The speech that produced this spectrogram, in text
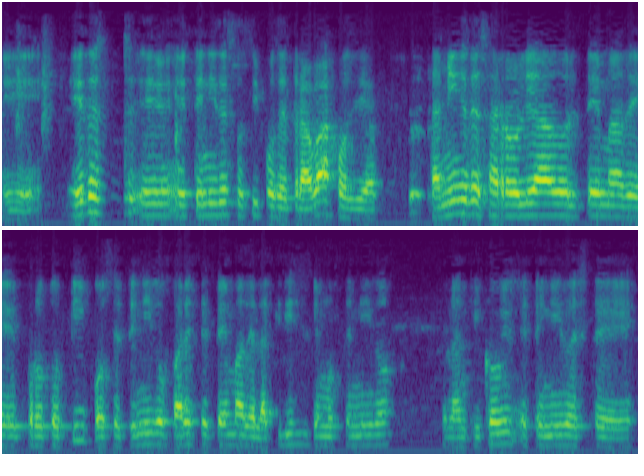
Eh, he, tenido esos tipos de trabajos ya. También he desarrollado el tema de prototipos. He tenido para este tema de la crisis que hemos tenido, el anticovid, he tenido este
